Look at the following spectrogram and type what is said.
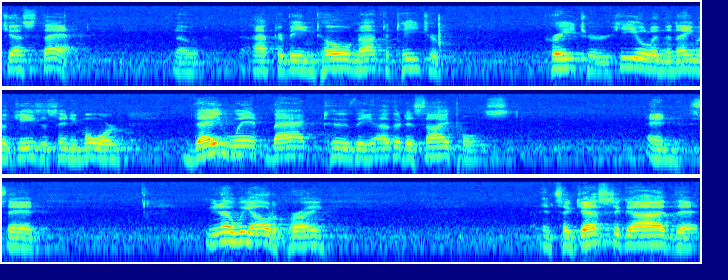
just that. You know, after being told not to teach or preach or heal in the name of Jesus anymore, they went back to the other disciples and said, You know, we ought to pray and suggest to God that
